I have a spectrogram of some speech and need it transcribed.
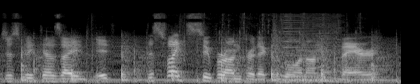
Just because I, it, this fight's super unpredictable and unfair.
